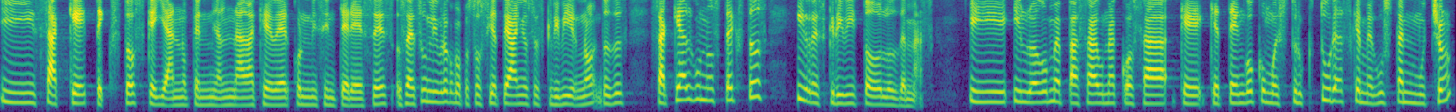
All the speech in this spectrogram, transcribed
y saqué textos que ya no tenían nada que ver con mis intereses. O sea, es un libro que me costó siete años escribir, ¿no? Entonces saqué algunos textos y reescribí todos los demás. Y, luego me pasa una cosa que, tengo como estructuras que me gustan mucho,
